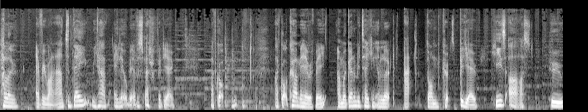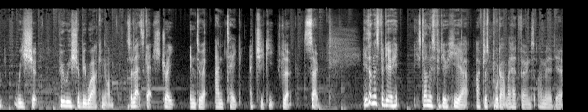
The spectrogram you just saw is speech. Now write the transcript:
Hello everyone and today we have a little bit of a special video. I've got I've got Kermit here with me and we're going to be taking a look at Dom Cook's video. He's asked who we should who we should be working on. So let's get straight into it and take a cheeky look. So he's done this video he's done this video here. I've just pulled out my headphones. I'm an idiot.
